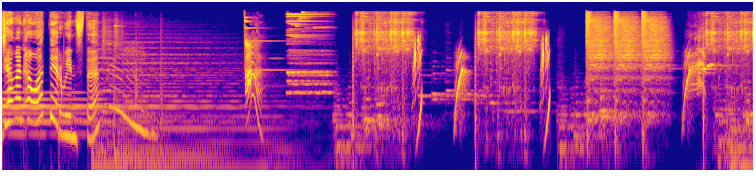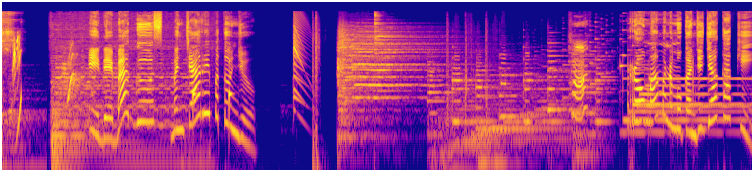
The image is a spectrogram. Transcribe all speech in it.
Jangan khawatir, Winston. Ide bagus, mencari petunjuk. Roma menemukan jejak kaki.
